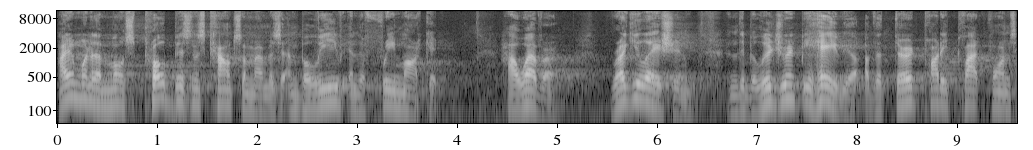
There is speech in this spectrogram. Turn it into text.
I am one of the most pro-business council members and believe in the free market. However, regulation and the belligerent behavior of the third-party platforms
